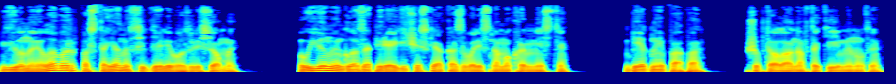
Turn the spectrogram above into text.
Юна и Лавр постоянно сидели возле Семы. У Юны глаза периодически оказывались на мокром месте. «Бедный папа», — шептала она в такие минуты.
